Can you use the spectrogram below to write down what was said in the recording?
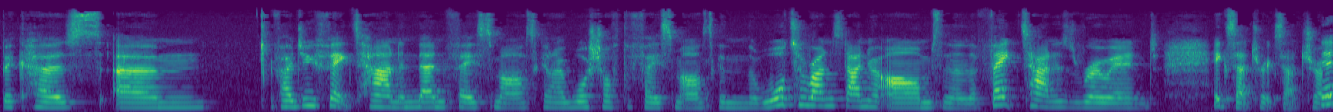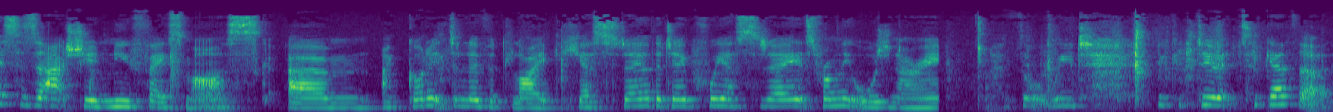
because um, if I do fake tan and then face mask and I wash off the face mask and the water runs down your arms and then the fake tan is ruined, etc, etc. This is actually a new face mask. Um, I got it delivered like yesterday or the day before yesterday. It's from The Ordinary. I thought we'd we could do it together.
